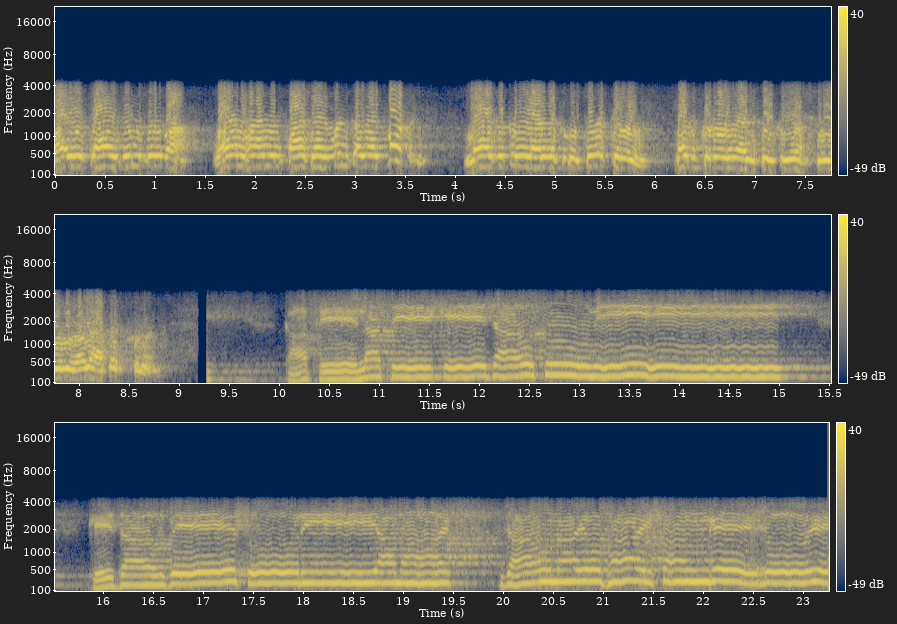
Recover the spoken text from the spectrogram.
وإيتاء ذي القربى وينهى عن الفحشاء والمنكر والباطل يعظكم لعلكم تذكرون فاذكروا يذكركم واشكروا ولا تكفرون কাফেলাতে কে যাও তুমি কে যাবে তোরি আমায় যাও না ও ভাই সঙ্গে লয়ে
